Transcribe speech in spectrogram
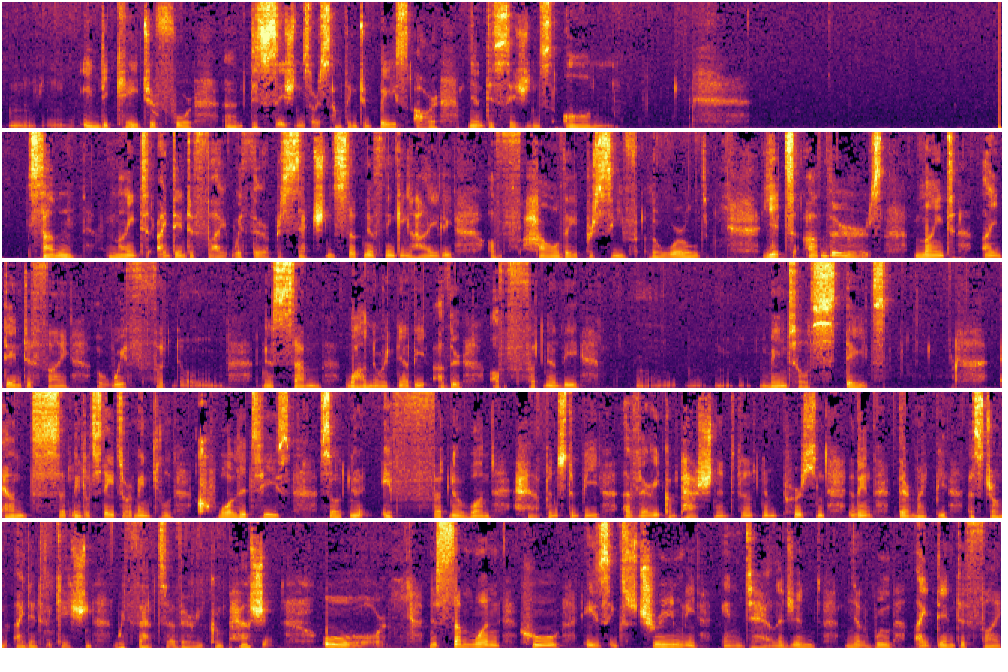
indicator for uh, decisions or something to base our know, decisions on. Some might identify with their perceptions, certainly of thinking highly of how they perceive the world, yet others might identify with some one or the other of the um, mental states. And uh, mental states or mental qualities. So, if uh, one happens to be a very compassionate person, then there might be a strong identification with that very compassion. Or someone who is extremely intelligent will identify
